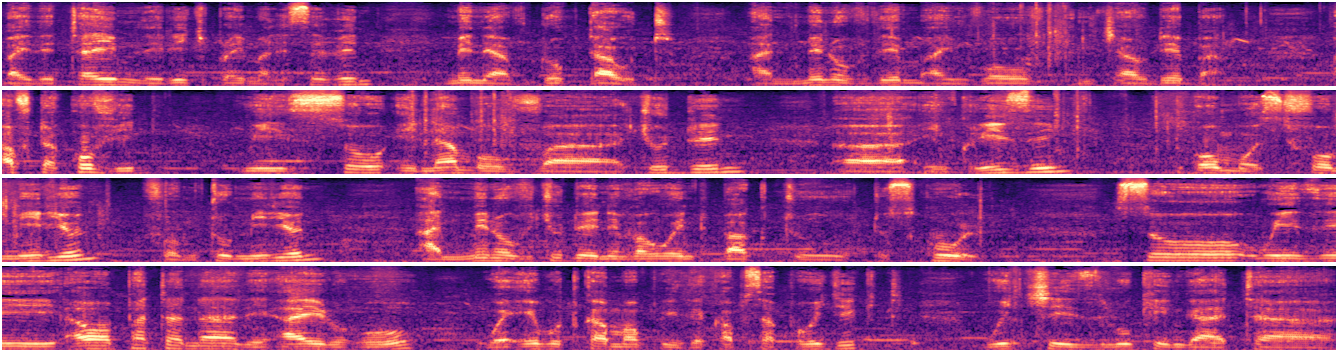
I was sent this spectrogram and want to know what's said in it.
by the time they reach primary seven, many have dropped out, and many of them are involved in child labor. After COVID, we saw a number of uh, children uh, increasing, almost 4 million from 2 million, and many of the children never went back to, to school. So with the, our partner, the IRO, we're able to come up with the CAPSA project, which is looking at uh,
